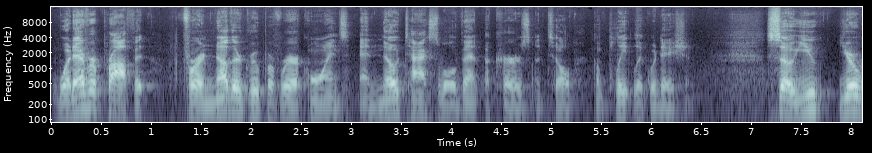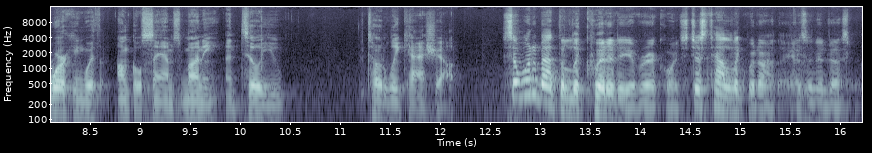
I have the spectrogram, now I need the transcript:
whatever profit for another group of rare coins, and no taxable event occurs until complete liquidation. So you, you're working with Uncle Sam's money until you totally cash out. So what about the liquidity of rare coins? Just how liquid are they as an investment?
